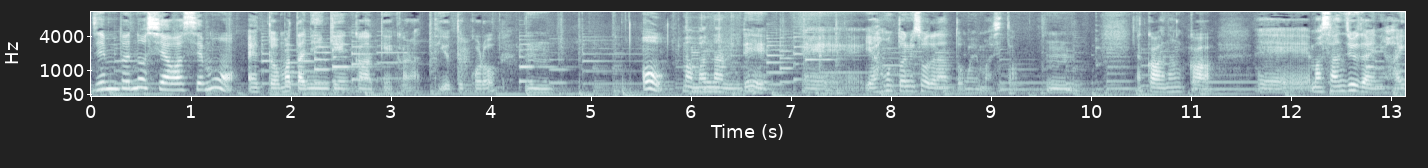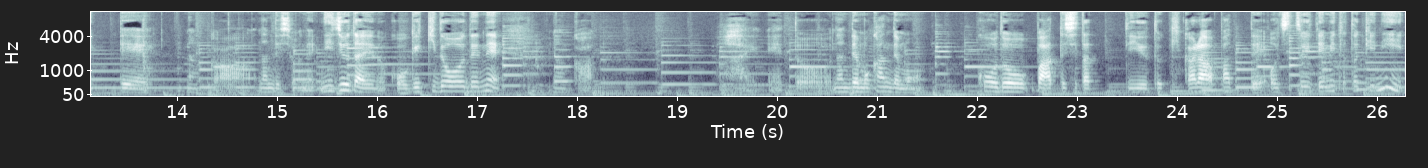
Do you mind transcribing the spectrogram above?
全部の幸せも、えっと、また人間関係からっていうところ、うん、を、まあ、学んで、えー、いや本当にそうだなと思いました。うん、だからなんか、えーまあ、30代に入ってなんかなんでしょうね20代のこう激動でねなんかはいえっ、ー、と何でもかんでも行動をバーってしてたっていう時からパッて落ち着いてみた時に、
